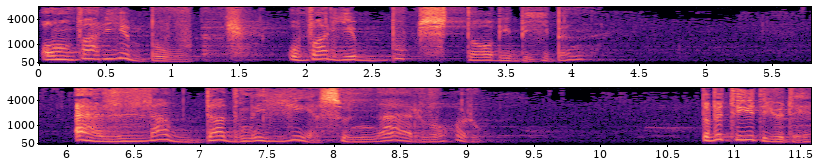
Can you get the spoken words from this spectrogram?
Om varje bok och varje bokstav i Bibeln är laddad med Jesu närvaro då betyder ju det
